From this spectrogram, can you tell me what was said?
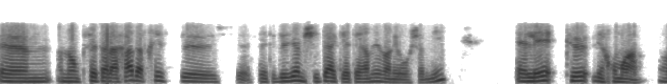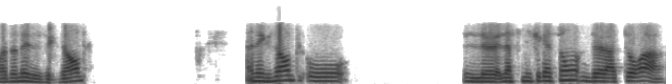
Euh, donc cette halakha, d'après ce, cette deuxième shita qui a été ramenée dans les Roshamni, elle est que les Khumra. On va donner des exemples. Un exemple où le, la signification de la Torah,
